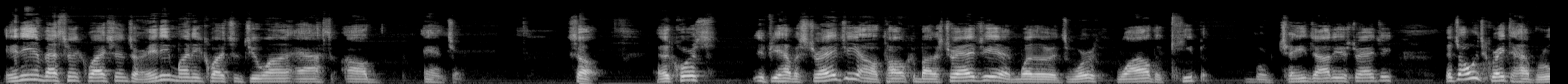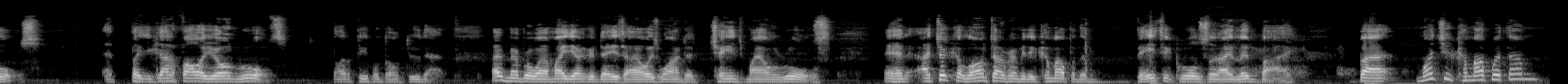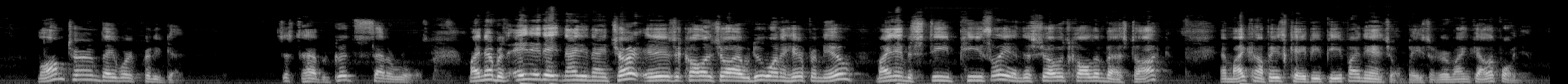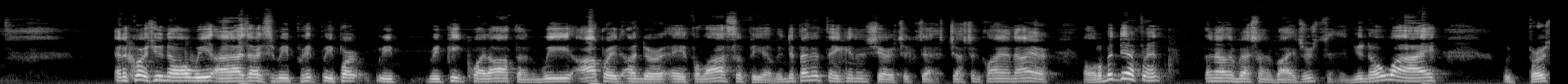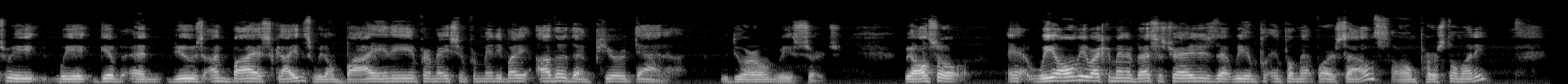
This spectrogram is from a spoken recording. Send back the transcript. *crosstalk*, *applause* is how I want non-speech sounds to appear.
Any investment questions or any money questions you want to ask, I'll answer. So, and of course, if you have a strategy, I'll talk about a strategy and whether it's worthwhile to keep it or change out of your strategy. It's always great to have rules, but you got to follow your own rules. A lot of people don't do that. I remember one of my younger days, I always wanted to change my own rules. And it took a long time for me to come up with the basic rules that I live by. But once you come up with them, long term, they work pretty good just to have a good set of rules. My number is 888 chart. It is a call-in show. I do want to hear from you. My name is Steve Peasley, and this show is called Invest Talk. And my company is KPP Financial, based in Irvine, California. And of course, you know, we, uh, as I repeat quite often, we operate under a philosophy of independent thinking and shared success. Justin Klein and I are a little bit different than other investment advisors, and you know why. We, first, we, we give and use unbiased guidance. We don't buy any information from anybody other than pure data. We do our own research. We also eh, we only recommend investment strategies that we impl- implement for ourselves, our own personal money,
